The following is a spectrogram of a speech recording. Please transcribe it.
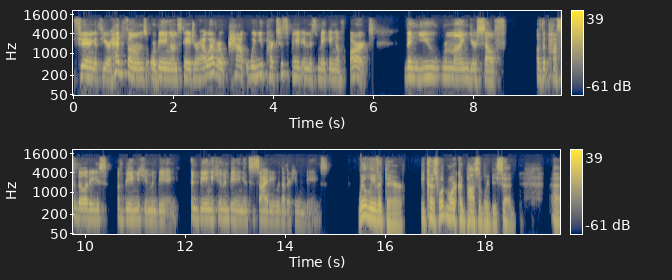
hearing it through your headphones or being on stage or however, how when you participate in this making of art, then you remind yourself of the possibilities of being a human being and being a human being in society with other human beings. We'll leave it there because what more could possibly be said? Uh,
